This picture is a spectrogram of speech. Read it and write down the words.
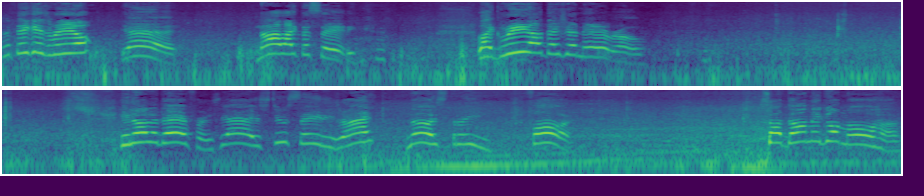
You think he's real? Yeah. Not like the city. like Rio de Janeiro. You know the difference? Yeah, it's two cities, right? No, it's three, four. Sodom and Gomorrah.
